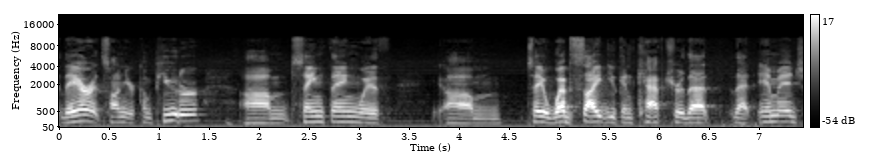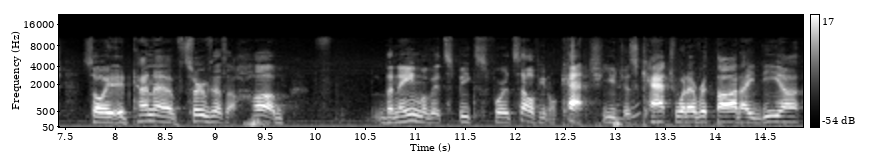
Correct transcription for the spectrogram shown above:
there, it's on your computer. Um, same thing with, um, say, a website, you can capture that, that image. So it, it kind of serves as a hub. The name of it speaks for itself, you know, catch. You just catch whatever thought, idea,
